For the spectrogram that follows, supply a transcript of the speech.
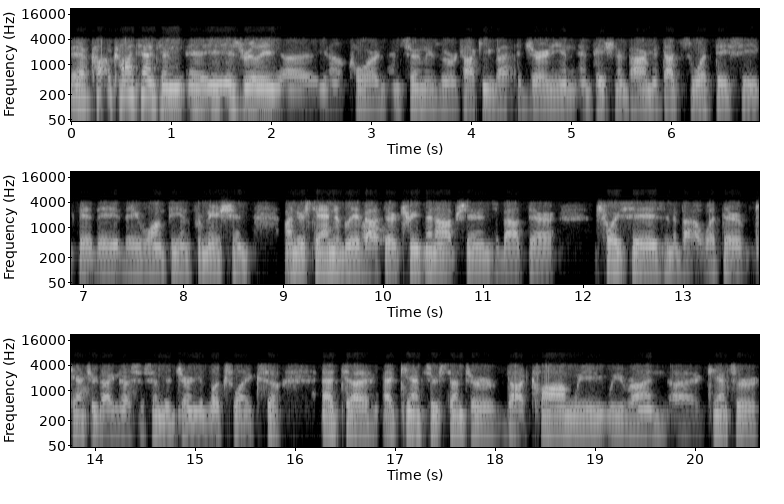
Yeah, co- content and uh, is really uh, you know core, and certainly as we were talking about the journey and, and, patient empowerment, that's what they seek. They, they they want the information, understandably, about their treatment options, about their choices, and about what their cancer diagnosis and their journey looks like. So, at uh, at cancercenter.com, we we run uh, Cancer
